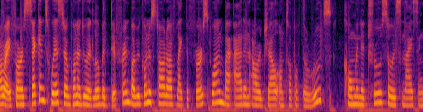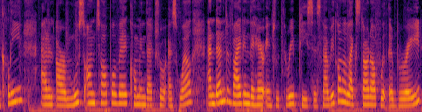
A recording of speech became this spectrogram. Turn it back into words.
Alright, for our second twist, I'm to do it a little bit different, but we're to start off like the first one by adding our gel on top of the roots combing it through so it's nice and clean adding our mousse on top of it combing that through as well and then dividing the hair into three pieces. Now we're gonna like start off with a braid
